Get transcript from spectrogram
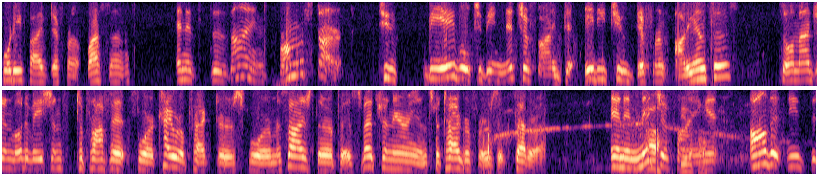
45 different lessons, and it's designed from the start to be able to be nichified to 82 different audiences. So imagine motivation to profit for chiropractors, for massage therapists, veterinarians, photographers, etc. And in ah, nichifying oh, it, all that needs to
